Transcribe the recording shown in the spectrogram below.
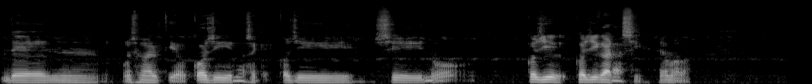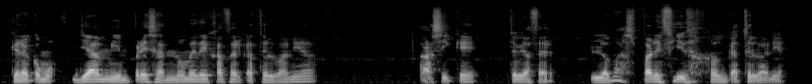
del. ¿Cómo se llama el tío? Koji, no sé qué. Koji. Sí, no. Koji, Koji Garashi se llamaba. Que era como, ya mi empresa no me deja hacer Castlevania, así que te voy a hacer lo más parecido a un Castlevania.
